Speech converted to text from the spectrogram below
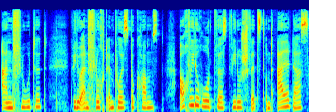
anflutet, wie du einen Fluchtimpuls bekommst, auch wie du rot wirst, wie du schwitzt und all das,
